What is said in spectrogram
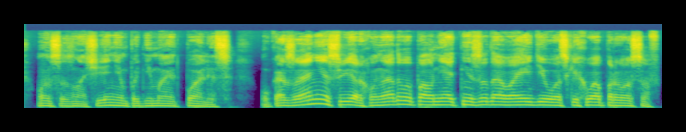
— он со значением поднимает палец. «Указания сверху надо выполнять, не задавая идиотских вопросов».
